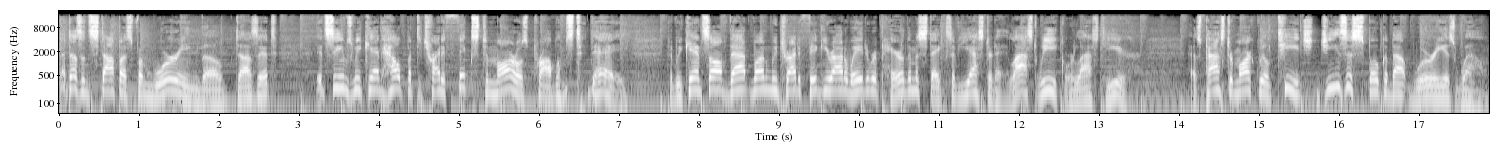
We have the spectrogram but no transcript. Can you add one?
That doesn't stop us from worrying, though, does it? It seems we can't help but to try to fix tomorrow's problems today. If we can't solve that one, we try to figure out a way to repair the mistakes of yesterday, last week, or last year. As Pastor Mark will teach, Jesus spoke about worry as well.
